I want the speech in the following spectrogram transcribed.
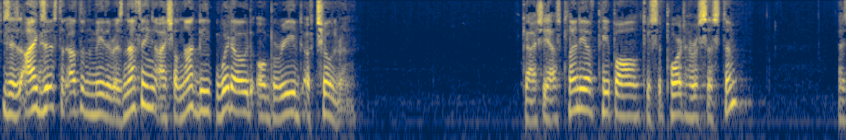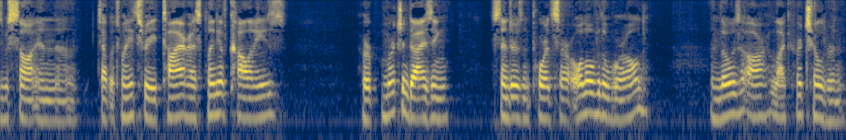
She says, I exist and other than me there is nothing. I shall not be widowed or bereaved of children. Because she has plenty of people to support her system, as we saw in uh, chapter 23, Tyre has plenty of colonies. Her merchandising centers and ports are all over the world, and those are like her children,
